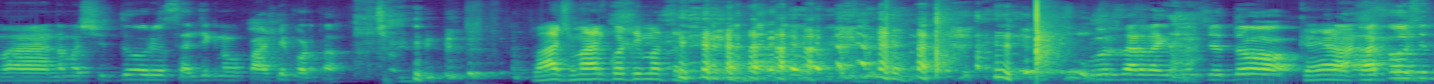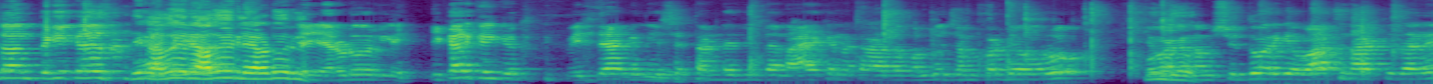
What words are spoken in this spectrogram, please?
ಮ- ನಮ್ಮ ಸಿದ್ದು ಅವರು ಸಂಜೆಗೆ ನಾವು ಪಾರ್ಟಿ ಕೊಡ್ತಾರ. ವಾಚ್ ಮಾರ್ಕೊಟ್ಟಿ ಮತ್ತೆ. ಮೂರ್ ಸಾವಿರದ ಐನೂರು ಸಿದ್ದು ಕೈ ಹಾಕೋ ಸಿದ್ಧಾಂತ ತೆಗಿ ಕೈ ಇರ್ಲಿ ಅದು ಇರ್ಲಿ ಅದು ಇರ್ಲಿ ಎರಡು ಇರ್ಲಿ. ಎರಡೂ ಇರ್ಲಿ. ಈ ಕಡೆ ಕೈಗೆ ವಿದ್ಯಾಗಣೇಶ ತಂಡದಿಂದ ನಾಯಕನ ಕಾಲದ ಮಲ್ಲು ಜಮಖಂಡಿ ಅವರು. ಇವಾಗ ನಮ್ಮ ಸಿದ್ದು ಅವರಿಗೆ ವಾಚ್ ಹಾಕ್ತಿದ್ದಾರೆ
